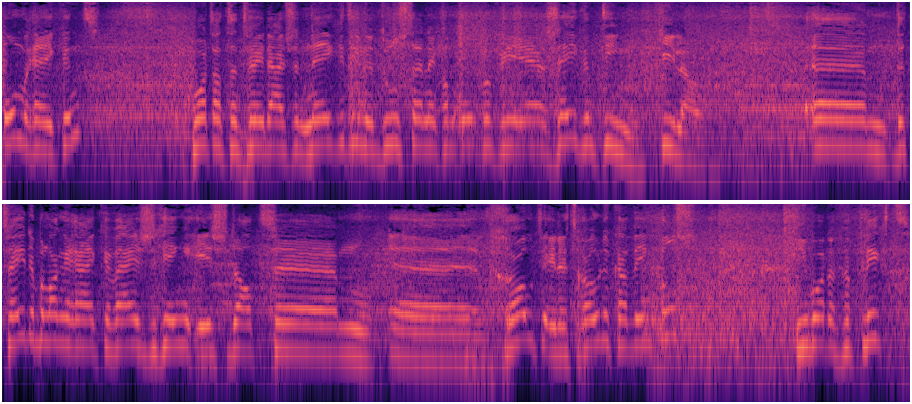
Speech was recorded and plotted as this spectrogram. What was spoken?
omrekent, wordt dat in 2019 een doelstelling van ongeveer 17 kilo. Uh, de tweede belangrijke wijziging is dat uh, grote elektronica winkels die worden verplicht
